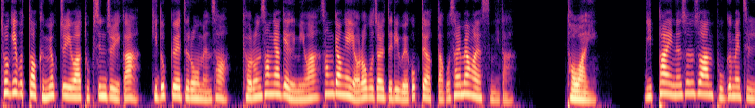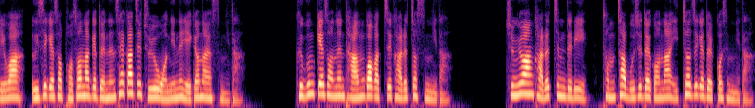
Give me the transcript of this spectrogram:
초기부터 금욕주의와 독신주의가 기독교에 들어오면서 결혼 성약의 의미와 성경의 여러 구절들이 왜곡되었다고 설명하였습니다. 더와이 니파이는 순수한 복음의 진리와 의식에서 벗어나게 되는 세 가지 주요 원인을 예견하였습니다. 그분께서는 다음과 같이 가르쳤습니다. 중요한 가르침들이 점차 무시되거나 잊혀지게 될 것입니다.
